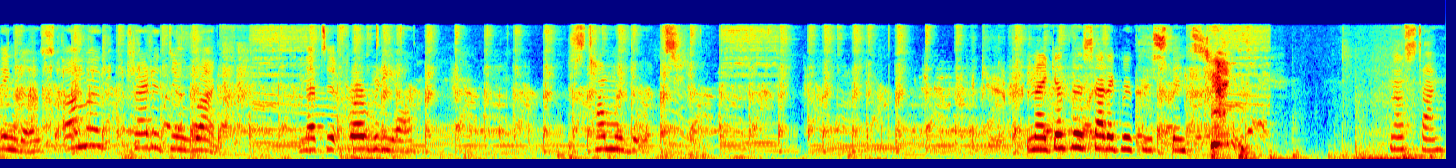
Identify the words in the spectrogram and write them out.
thing goes. So I'm gonna try to do run. And that's it for our video. Just tell me do it. And I get the static group the spin strength. time.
